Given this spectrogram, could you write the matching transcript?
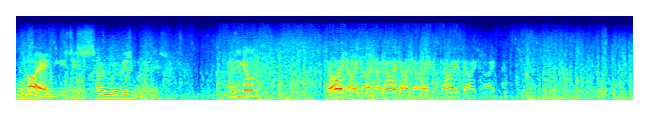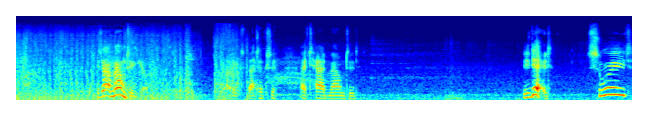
Well, my aiming is just so abysmal in this. Where's he gone? Die, die, die, die, die, die, die, die, die, die. Is that a mounted gun? That looks, that looks a, a tad mounted. Is he dead? Sweet!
